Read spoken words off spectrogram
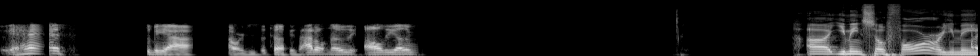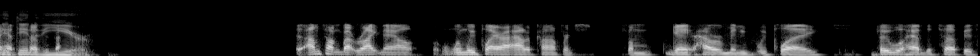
it has to be ours is the toughest. I don't know all the other Uh, you mean so far, or you mean at the end of the year? I'm talking about right now when we play our out of conference from game, however many we play. Who will have the toughest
